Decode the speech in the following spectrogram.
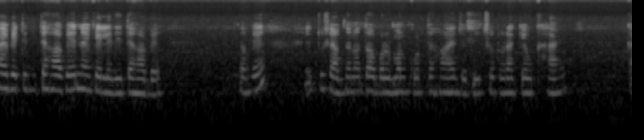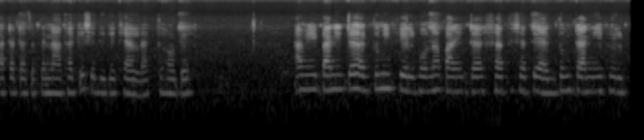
হয় বেটে দিতে হবে, নয় ফেলে দিতে হবে। তবে একটু সাবধানতা অবলম্বন করতে হয়। যদি ছোটরা কেউ খায়, কাটাটা যাতে না থাকে, সেদিকে খেয়াল রাখতে হবে। আমি পানিটা একদমই ফেলব না। পানিটার সাথে সাথে একদম টানিয়ে ফেলব।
